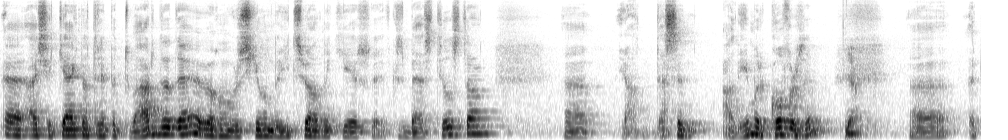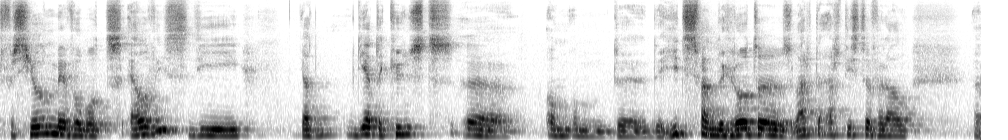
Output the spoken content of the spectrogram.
eh, als je kijkt naar het repertoire dat hij, we gaan verschillende hits wel een keer even bij stilstaan. Eh, ja, dat zijn alleen maar covers. Hè. ja, Eh, het verschil met bijvoorbeeld Elvis, die, ja, die had de kunst eh, om, om de, de hits van de grote zwarte artiesten vooral eh,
